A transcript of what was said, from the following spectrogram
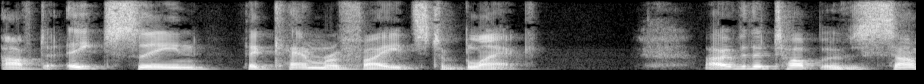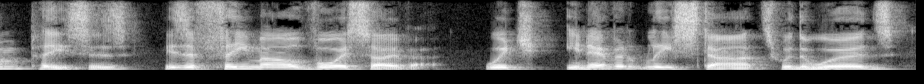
After each scene, the camera fades to black. Over the top of some pieces is a female voiceover, which inevitably starts with the words,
